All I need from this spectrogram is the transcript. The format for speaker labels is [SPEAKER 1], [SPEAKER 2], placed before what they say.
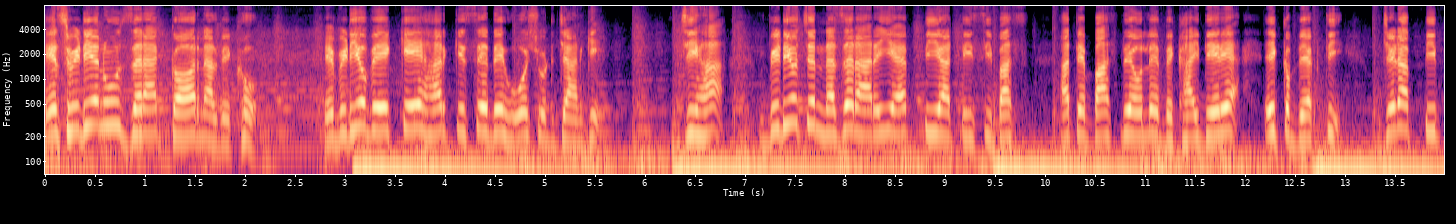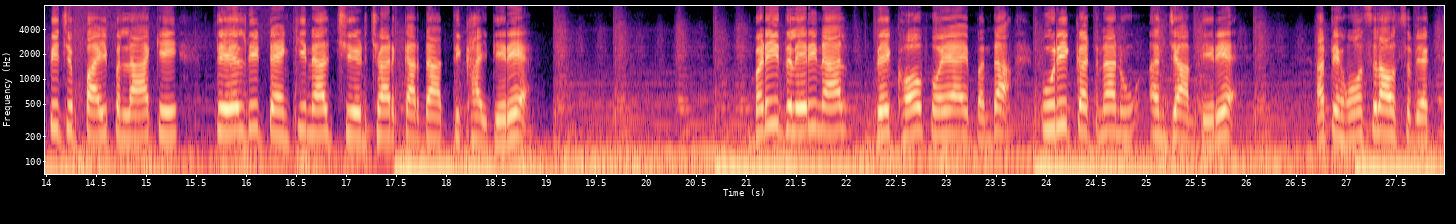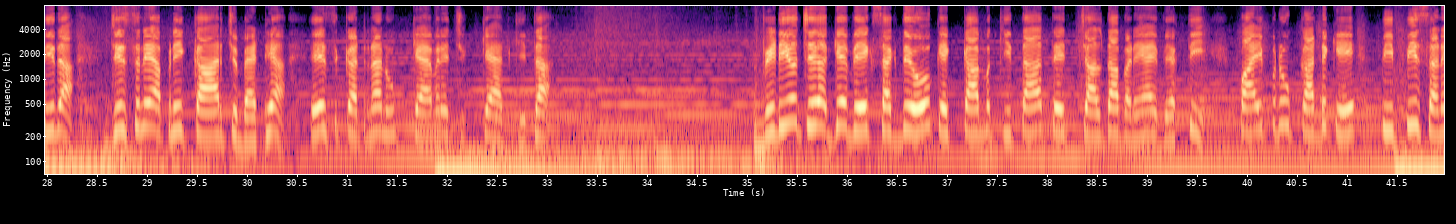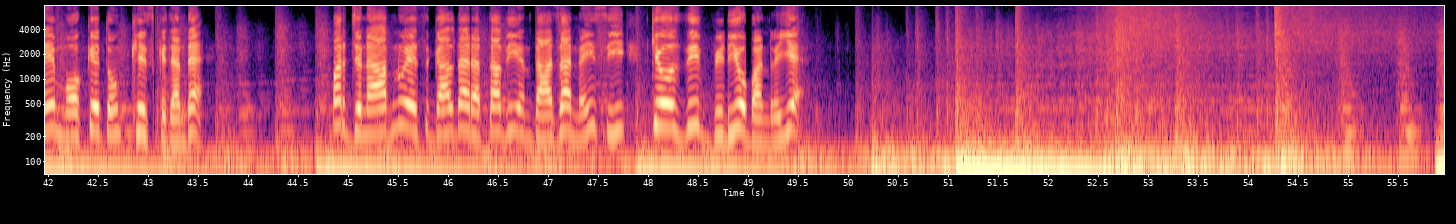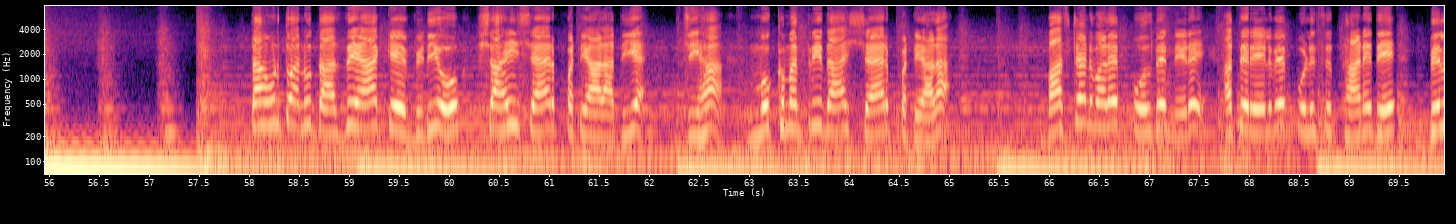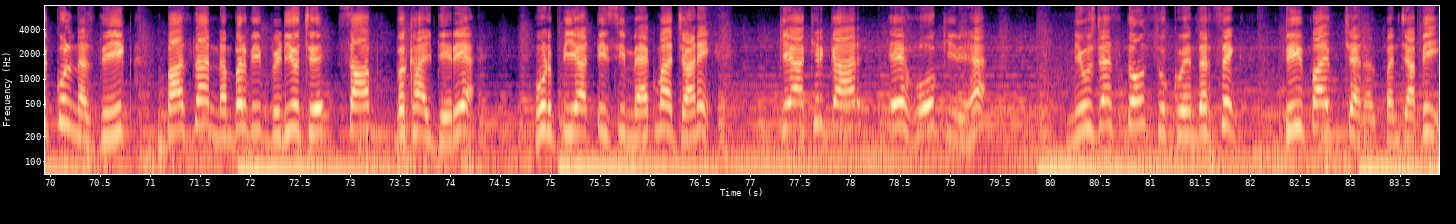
[SPEAKER 1] ਇਸ ਵੀਡੀਓ ਨੂੰ ਜ਼ਰਾ ਗੌਰ ਨਾਲ ਵੇਖੋ। ਇਹ ਵੀਡੀਓ ਵੇਖ ਕੇ ਹਰ ਕਿਸੇ ਦੇ ਹੋਸ਼ ਉੱਡ ਜਾਣਗੇ। ਜੀ ਹਾਂ ਵੀਡੀਓ 'ਚ ਨਜ਼ਰ ਆ ਰਹੀ ਹੈ ਪੀਆਰਟੀਸੀ ਬੱਸ ਅਤੇ ਬੱਸ ਦੇ ਉਹਲੇ ਵਿਖਾਈ ਦੇ ਰਿਹਾ ਇੱਕ ਵਿਅਕਤੀ, ਜਿਹੜਾ ਪੀਪੀ 'ਚ ਪਾਈਪ ਲਾ ਕੇ ਤੇਲ ਦੀ ਟੈਂਕੀ ਨਾਲ ਛੇੜਛਾੜ ਕਰਦਾ ਦਿਖਾਈ ਦੇ ਰਿਹਾ ਬੜੀ ਦਲੇਰੀ ਨਾਲ ਬੇਖੌਫ ਹੋਇਆ ਇਹ ਬੰਦਾ ਪੂਰੀ ਘਟਨਾ ਨੂੰ ਅੰਜਾਮ ਦੇ ਰਿਹਾ ਅਤੇ ਹੌਸਲਾ ਉਸ ਵਿਅਕਤੀ ਦਾ ਜਿਸ ਨੇ ਆਪਣੀ ਕਾਰ 'ਚ ਬੈਠਿਆ ਇਸ ਘਟਨਾ ਨੂੰ ਕੈਮਰੇ 'ਚ ਕੈਦ ਕੀਤਾ। ਵੀਡੀਓ 'ਚ ਅੱਗੇ ਵੇਖ ਸਕਦੇ ਹੋ ਕਿ ਕੰਮ ਕੀਤਾ ਤੇ ਚੱਲਦਾ ਬਣਿਆ ਇਹ ਵਿਅਕਤੀ ਪਾਈਪ ਨੂੰ ਕੱਢ ਕੇ ਪੀਪੀ ਸਣੇ ਮੌਕੇ ਤੋਂ ਖਿਸਕ ਜਾਂਦਾ ਹੈ। ਪਰ ਜਨਾਬ ਨੂੰ ਇਸ ਗੱਲ ਦਾ ਰਤਾ ਵੀ ਅੰਦਾਜ਼ਾ ਨਹੀਂ ਸੀ ਕਿ ਉਸ ਦੀ ਵੀਡੀਓ ਬਣ ਰਹੀ ਹੈ। ਤਾਂ ਹੁਣ ਤੁਹਾਨੂੰ ਦੱਸਦੇ ਹਾਂ ਕਿ ਵੀਡੀਓ ਸ਼ਾਹੀ ਸ਼ਹਿਰ ਪਟਿਆਲਾ ਦੀ ਹੈ। ਜੀ ਹਾਂ, ਮੁੱਖ ਮੰਤਰੀ ਦਾ ਸ਼ਹਿਰ ਪਟਿਆਲਾ। ਬੱਸ ਸਟੈਂਡ ਵਾਲੇ ਪੁਲ ਦੇ ਨੇੜੇ ਅਤੇ ਰੇਲਵੇ ਪੁਲਿਸ ਥਾਣੇ ਦੇ ਬਿਲਕੁਲ ਨਜ਼ਦੀਕ ਬੱਸ ਦਾ ਨੰਬਰ ਵੀ ਵੀਡੀਓ 'ਚ ਸਾਫ਼ ਵਿਖਾਈ ਦੇ ਰਿਹਾ ਹੈ। ਹੁਣ ਪੀਆਰਟੀਸੀ ਮਹਿਕਮਾ ਜਾਣੇ ਕਿ ਆਖਿਰਕਾਰ ਇਹ ਹੋ ਕੀ ਰਿਹਾ ਨਿਊਜ਼ ਡੈਸਕ ਤੋਂ ਸੁਖਵਿੰਦਰ ਸਿੰਘ D5 ਚੈਨਲ ਪੰਜਾਬੀ।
